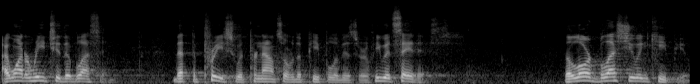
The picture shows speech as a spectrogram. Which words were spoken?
I want to read to you the blessing that the priest would pronounce over the people of Israel. He would say this The Lord bless you and keep you.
